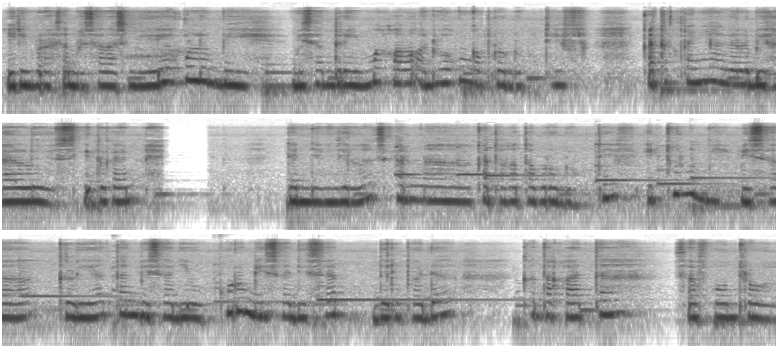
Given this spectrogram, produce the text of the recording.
Jadi merasa bersalah sendiri aku lebih bisa terima kalau aduh aku nggak produktif. Kata-katanya agak lebih halus gitu kan dan yang jelas karena kata-kata produktif itu lebih bisa kelihatan bisa diukur bisa diset daripada kata-kata self control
